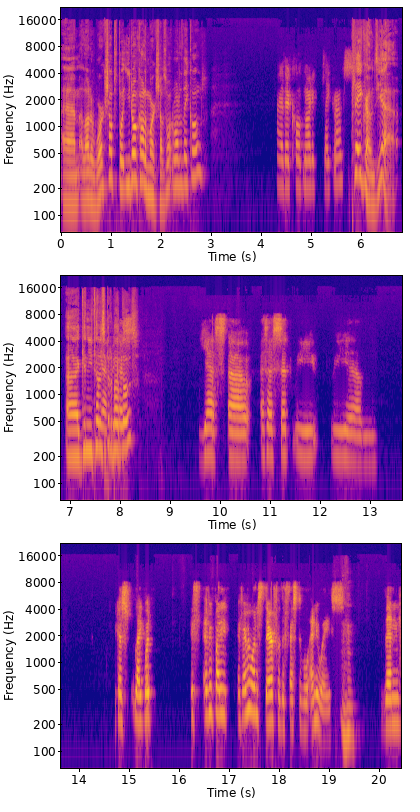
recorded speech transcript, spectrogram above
um, a lot of workshops, but you don't call them workshops. What, what are they called? Uh, they're called Nordic Playgrounds. Playgrounds. Yeah. Uh, can you tell us Yeah, a bit about those? Yes, uh, as I said, we we um, because like what if everybody if everyone's there for the festival anyways, Mhm. then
